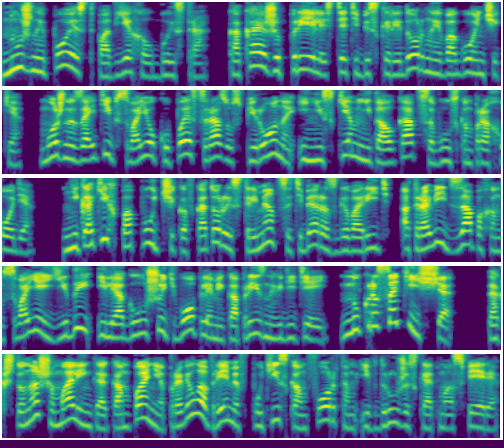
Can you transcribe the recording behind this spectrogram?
Нужный поезд подъехал быстро. Какая же прелесть эти бескоридорные вагончики. Можно зайти в свое купе сразу с перрона и ни с кем не толкаться в узком проходе. Никаких попутчиков, которые стремятся тебя разговорить, отравить запахом своей еды или оглушить воплями капризных детей. Ну красотища! Так что наша маленькая компания провела время в пути с комфортом и в дружеской атмосфере.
